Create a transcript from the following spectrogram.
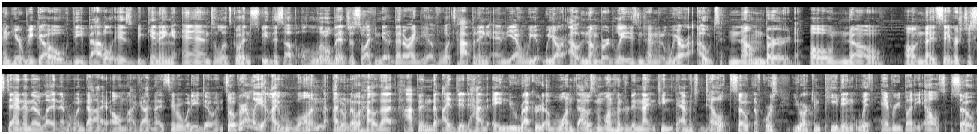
And here we go. The battle is beginning and let's go ahead and speed this up a little bit just so I can get a better idea of what's happening. And yeah we we are outnumbered ladies and gentlemen. We are outnumbered. Oh no oh Night Saber's just standing there letting everyone die. Oh my god Night Saber what are you doing? So apparently I won. I don't know how that happened. I did have a new record of 1119 damage dealt. So of course you are competing with everybody else. So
